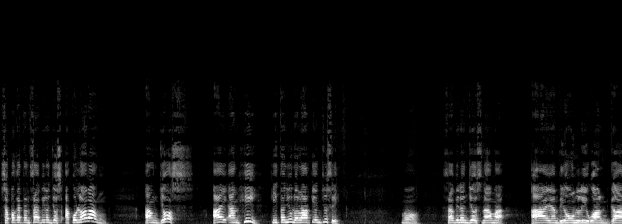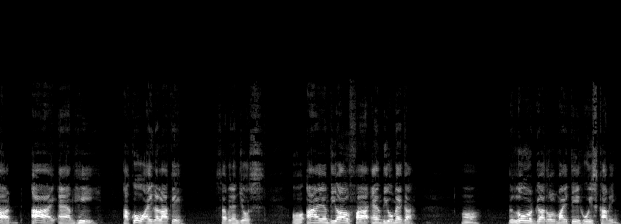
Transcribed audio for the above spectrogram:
Sapagat ang sabi ng Diyos, ako lamang ang Diyos. I am He. Kita nyo, lalaki ang Diyos eh. Oh, sabi ng Diyos na Ama, I am the only one God. I am He. Ako ay lalaki. Sabi ng Diyos. Oh, I am the Alpha and the Omega. Oh, the Lord God Almighty who is coming.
